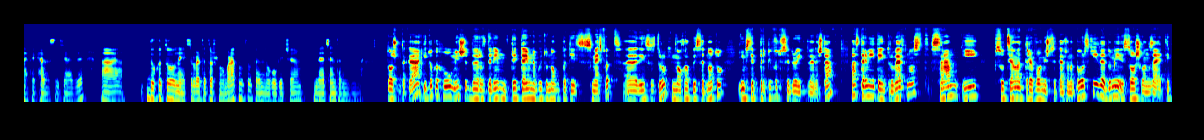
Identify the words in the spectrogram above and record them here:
така да се каже. А, докато не, екстроверт е точно обратното, той много обича да е център на внимание. Точно така. И тук е хубаво ми ще да разделим три термина, които много пъти се смесват един с друг много хора, които са едното, им се припиват се другите две неща. Това са термините интровертност, срам и социална тревожност, ще се кажа на български, и две думи social anxiety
